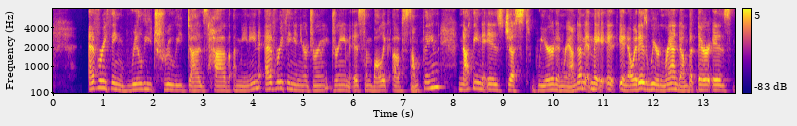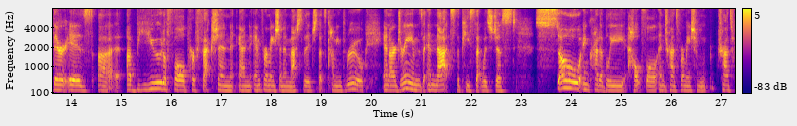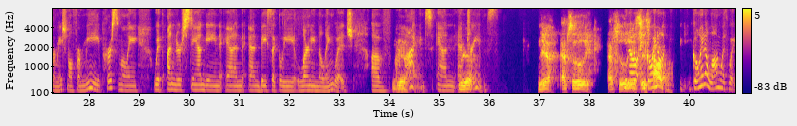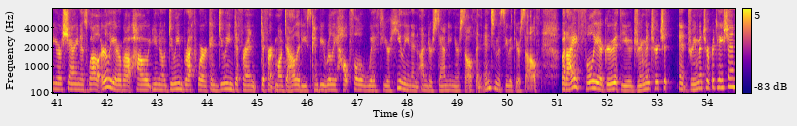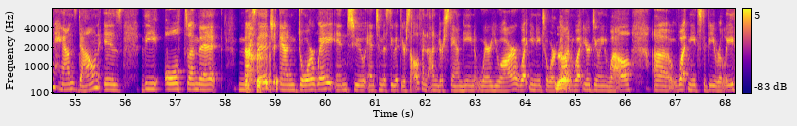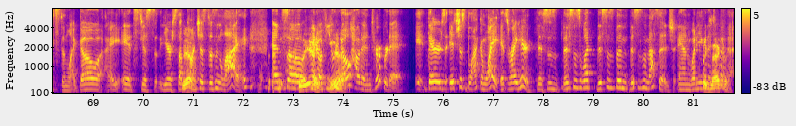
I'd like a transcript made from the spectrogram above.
everything really truly does have a meaning. Everything in your dream, dream is symbolic of something. Nothing is just weird and random. It may it you know it is weird and random but there is there is uh, a beautiful perfection and information and message that's coming through in our dreams. And that's the piece that was just so incredibly helpful and transformation transformational for me personally with understanding and and basically learning the language of our yeah. minds and and yeah. dreams yeah absolutely Absolutely. You know, it's, and going, al- going along with what you were sharing as well earlier about how, you know, doing breath work and doing different different modalities can be really helpful with your healing and understanding yourself and intimacy with yourself. But I fully agree with you. Dream inter- eh, dream interpretation hands down is the ultimate message and doorway into intimacy with yourself and understanding where you are, what you need to work yeah. on, what you're doing well, uh, what needs to be released and let go. I, it's just your subconscious yeah. doesn't lie. And so, well, yeah, you know, if you know how to interpret it, it, there's it's just black and white it's right here this is this is what this is the this is the message and what are you going to exactly. do with it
